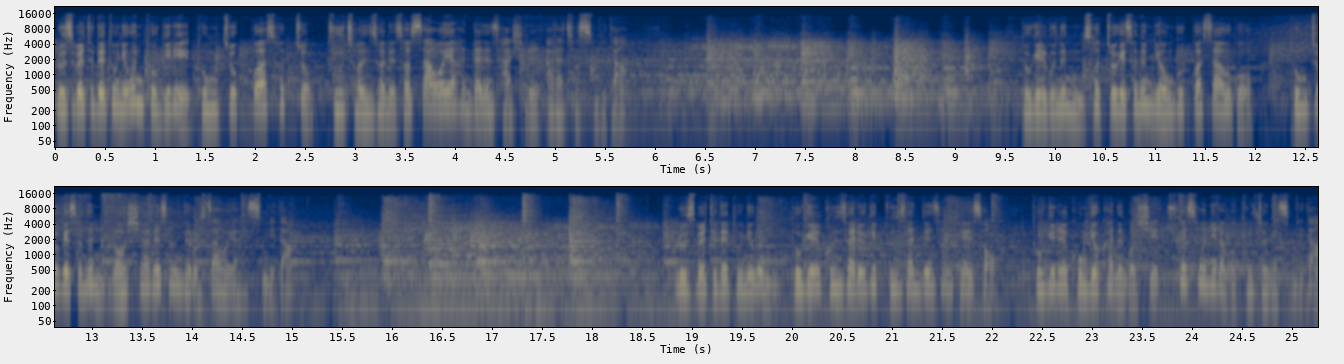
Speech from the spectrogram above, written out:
루즈벨트 대통령은 독일이 동쪽과 서쪽 두 전선에서 싸워야 한다는 사실을 알아챘습니다. 독일군은 서쪽에서는 영국과 싸우고 동쪽에서는 러시아를 상대로 싸워야 했습니다. 루즈벨트 대통령은 독일 군사력이 분산된 상태에서 독일을 공격하는 것이 최선이라고 결정했습니다.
